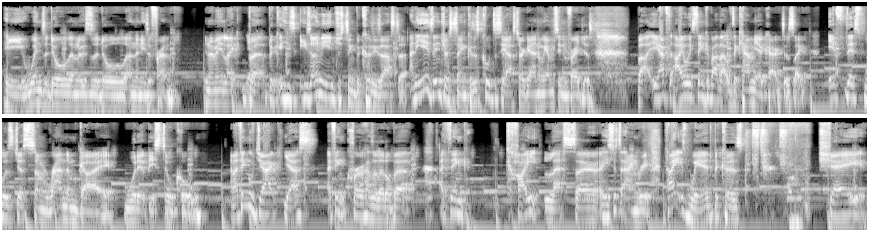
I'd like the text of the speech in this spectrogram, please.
he wins a duel, then loses a duel, and then he's a friend. You know what I mean? Like, Yeah. but, he's he's only interesting because he's Aster, and he is interesting because it's cool to see Aster again, and we haven't seen him for ages. But you have to. I always think about that with the cameo characters. Like, if this was just some random guy, would it be still cool? And I think with Jack, yes. I think Crow has a little bit. I think Kite less so. He's just angry. Kite is weird because Shay,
